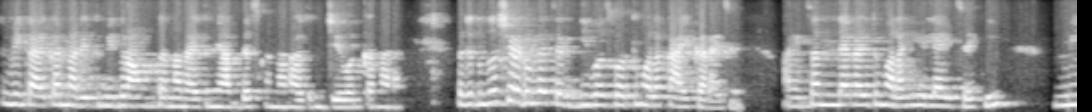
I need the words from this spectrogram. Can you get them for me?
तुम्ही काय करणार आहे? तुम्ही ग्राउंड करणार आहे तुम्ही अभ्यास करणार आहे तुम्ही जेवण करणार आहे. म्हणजे तुमचं शेड्यूल आहे दिवसभर तुम्हाला काय करायचंय? आणि संध्याकाळी तुम्हाला हे लिहायचंय की मी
